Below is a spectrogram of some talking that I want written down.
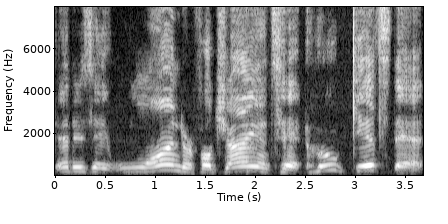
That is a wonderful Giants hit. Who gets that?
